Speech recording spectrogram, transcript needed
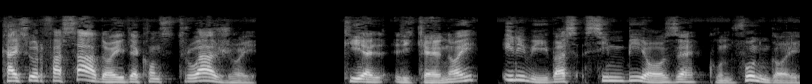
cae sur fasadoi de construajoi. Ciel licenoi, ili vivas simbiose cun fungoi,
